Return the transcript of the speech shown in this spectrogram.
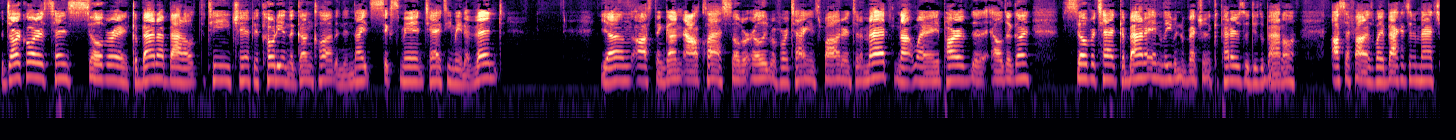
The Dark Order's Ten Silver and Cabana battled the team champion Cody and the Gun Club in the night's six-man tag team main event. Young Austin Gunn outclassed Silver early before tagging his father into the match, not wanting any part of the Elder Gun. Silver tagged Cabana in, leaving the veteran competitors to do the battle. Austin found his way back into the match,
